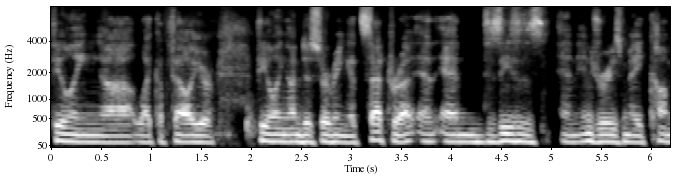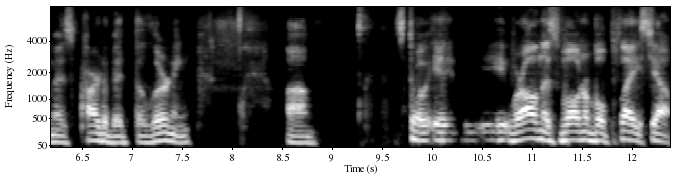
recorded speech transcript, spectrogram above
feeling uh, like a failure feeling undeserving etc and and diseases and injuries may come as part of it the learning. Um, so it, it, we're all in this vulnerable place yeah.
